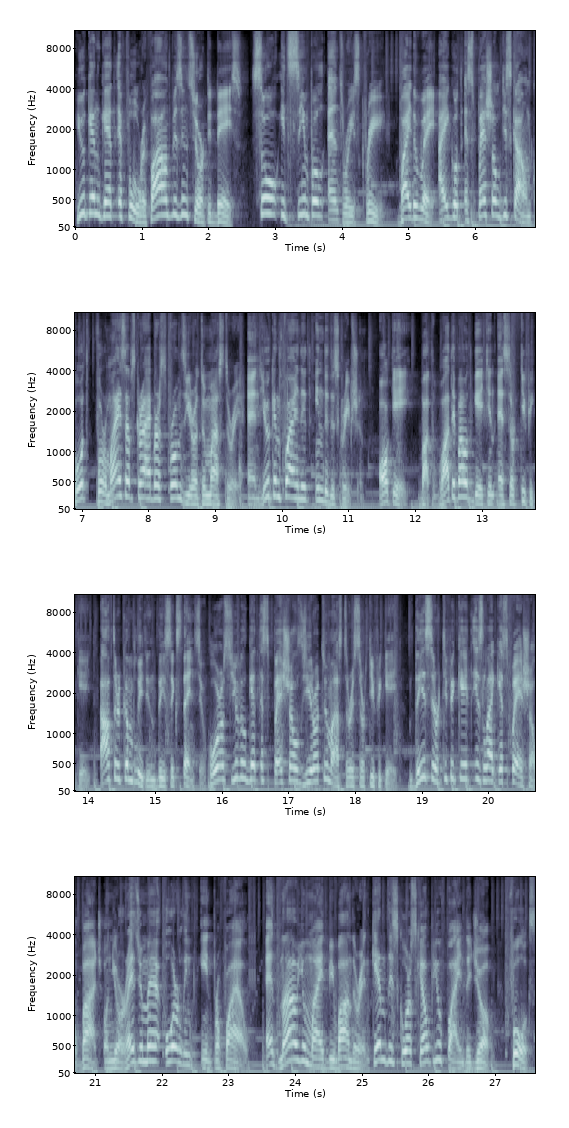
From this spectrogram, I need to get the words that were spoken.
you can get a full refund within 30 days. So it's simple and risk-free. By the way, I got a special discount code for my subscribers from Zero to Mastery, and you can find it in the description. Okay, but what about getting a certificate? After completing this extensive course, you will get a special Zero to Mastery certificate. This certificate is like a special badge on your resume or LinkedIn profile. And now you might be wondering, can this course help you find a job? Folks,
